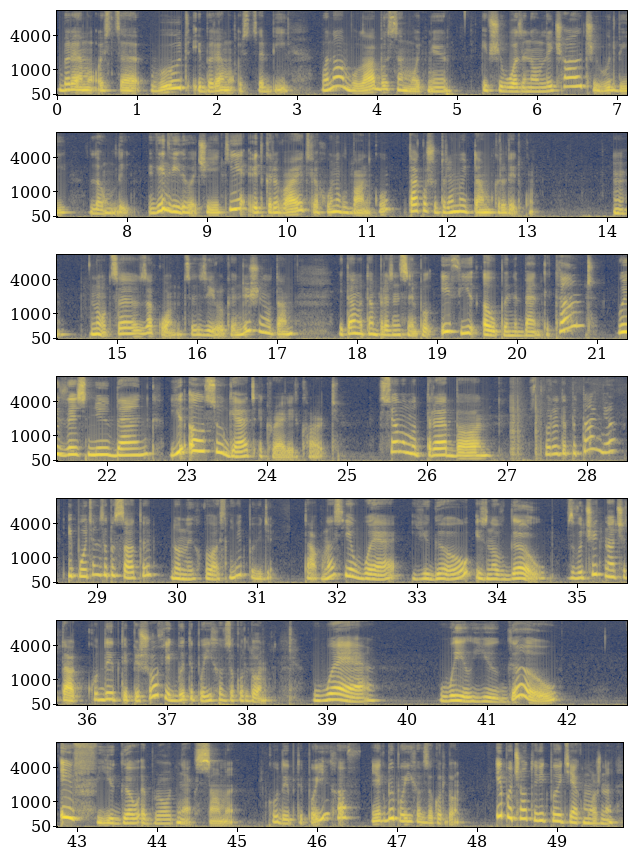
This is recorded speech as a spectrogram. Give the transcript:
Беремо ось це would і беремо ось це be. Вона була би самотньою. If she was an only child, she would be lonely. Відвідувачі, які відкривають рахунок в банку, також отримують там кредитку. Ну, це закон, це zero conditional там. І там, і там present simple. If you open a bank account with this new bank, you also get a credit card. В сьомому треба створити питання і потім записати до них власні відповіді. Так, у нас є where you go і знов go. Звучить, наче так, куди б ти пішов, якби ти поїхав за кордон. Where will you go if you go abroad next summer? Куди б ти поїхав, якби поїхав за кордон? І почати відповідь як можна.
